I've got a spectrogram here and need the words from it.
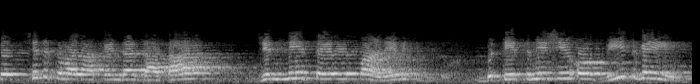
ਤੇ ਸਿਦਕ ਵਾਲਾ ਕਹਿੰਦਾ, ਦਾਤਾ, ਜਿੰਨੀ ਤੇਰੇ ਭਾਣੇ ਵਿੱਚ ਬਤੀਤਨੀ ਸੀ, ਉਹ ਬੀਤ ਗਈ।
